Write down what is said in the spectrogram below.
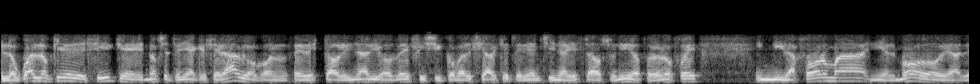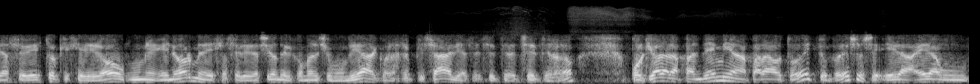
lo cual no quiere decir que no se tenía que hacer algo con el extraordinario déficit comercial que tenían China y Estados Unidos, pero no fue ni la forma ni el modo de, hacer esto que generó una enorme desaceleración del comercio mundial con las represalias, etcétera, etcétera, ¿no? Porque ahora la pandemia ha parado todo esto, pero eso era era un,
